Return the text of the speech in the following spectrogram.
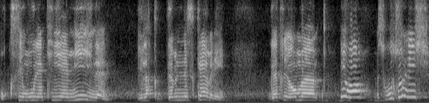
أقسم لك يمينا إلى قدام الناس كاملين. قالت لهم ايوا ما سولتونيش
